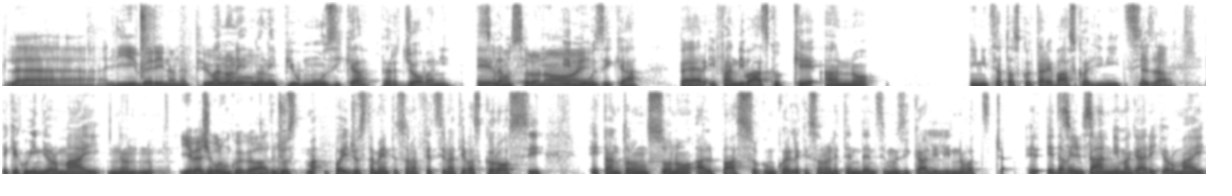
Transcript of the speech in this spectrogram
le- Liberi, non è più... Ma non è, non è più musica per giovani. È Siamo solo noi. È musica per i fan di Vasco che hanno iniziato ad ascoltare Vasco agli inizi. Esatto. E che quindi ormai... non- Gli piace qualunque cosa. Giust- ma poi giustamente sono affezionati a Vasco Rossi e tanto non sono al passo con quelle che sono le tendenze musicali, l'innovazione. Cioè, è, è da Sì, vent'anni magari che ormai...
